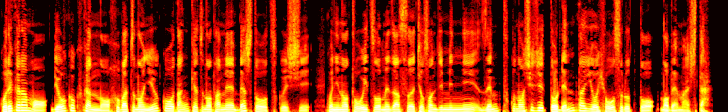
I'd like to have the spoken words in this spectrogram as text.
これからも両国間の不罰の友好団結のためベストを尽くし、国の統一を目指す著村人民に全幅の支持と連帯を表すると述べました。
